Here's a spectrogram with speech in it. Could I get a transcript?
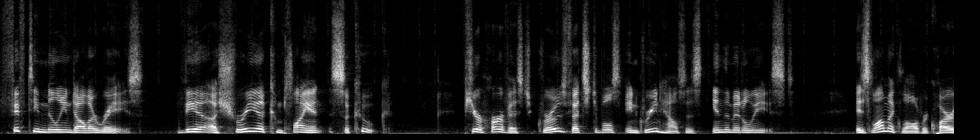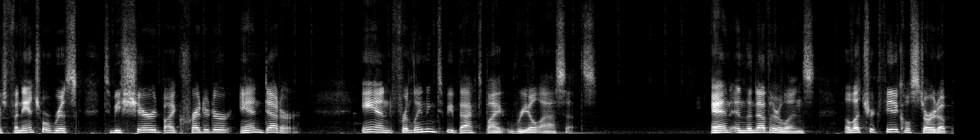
$50 million raise via a Sharia compliant sukuk. Pure Harvest grows vegetables in greenhouses in the Middle East. Islamic law requires financial risk to be shared by creditor and debtor, and for lending to be backed by real assets. And in the Netherlands, electric vehicle startup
